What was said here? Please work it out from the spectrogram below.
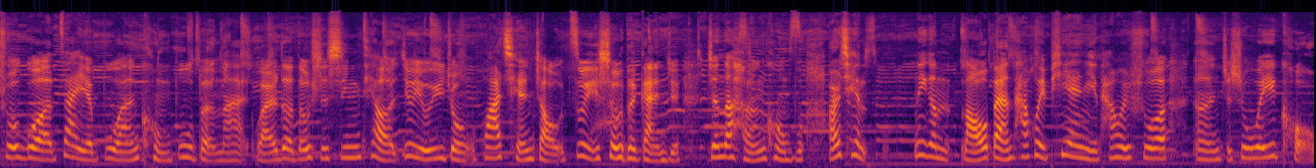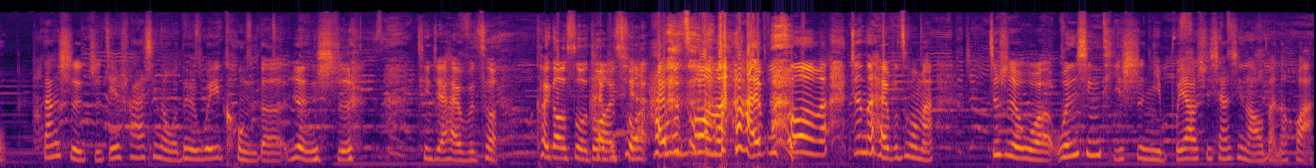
说过，再也不玩恐怖本嘛，玩的都是心跳，就有一种花钱找罪受的感觉，真的很恐怖。而且，那个老板他会骗你，他会说，嗯，只是微恐。当时直接刷新了我对微恐的认识，听起来还不错。快告诉我多少钱？还不错吗？还不错吗？真的还不错吗？就是我温馨提示你，不要去相信老板的话。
